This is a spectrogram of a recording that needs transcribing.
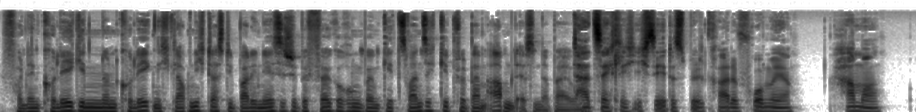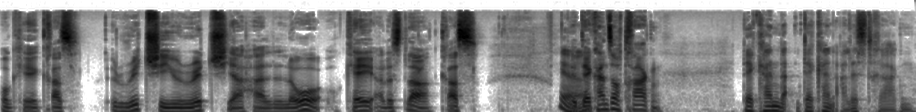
Von den Kolleginnen und Kollegen. Ich glaube nicht, dass die balinesische Bevölkerung beim G20-Gipfel beim Abendessen dabei war. Tatsächlich, ich sehe das Bild gerade vor mir. Hammer. Okay, krass. Richie Rich, ja, hallo. Okay, alles klar. Krass. Ja. Der kann es auch tragen. Der kann, der kann alles tragen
